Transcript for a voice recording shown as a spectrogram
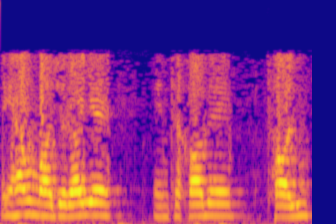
این همون ماجرای انتخاب تالوت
